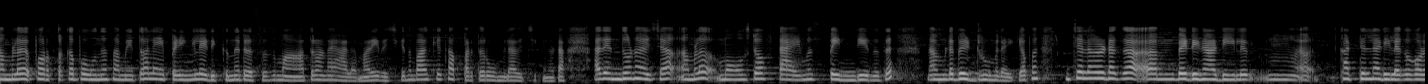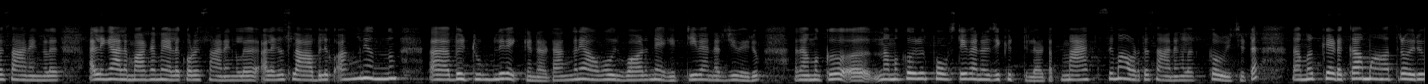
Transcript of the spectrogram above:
നമ്മൾ പുറത്തൊക്കെ പോകുന്ന സമയത്തോ അല്ലെങ്കിൽ എപ്പോഴെങ്കിലും എടുക്കുന്ന ഡ്രസ്സസ് മാത്രമാണ് ആ അലമാരയിൽ വെച്ചിരിക്കുന്നത്. ബാക്കിയൊക്കെ അപ്പുറത്തെ റൂമിലാണ് വെച്ചിരിക്കുന്നത് കേട്ടോ അതെന്തുകൊണ്ടെന്ന് വെച്ചാൽ നമ്മൾ മോസ്റ്റ് ഓഫ് ടൈം സ്പെൻഡ് ചെയ്യുന്നത് നമ്മുടെ ബെഡ്റൂമിലായിരിക്കും അപ്പം ചിലവരുടെയൊക്കെ ബെഡിനടിയിൽ കട്ടിലിനടിയിലൊക്കെ കുറേ സാധനങ്ങൾ അല്ലെങ്കിൽ അലമാരുടെ മേലെ കുറേ സാധനങ്ങൾ അല്ലെങ്കിൽ സ്ലാബിൽ അങ്ങനെയൊന്നും ബെഡ്റൂമിൽ വെക്കണ്ട കേട്ടോ. അങ്ങനെ ആകുമ്പോൾ ഒരുപാട് നെഗറ്റീവ് എനർജി വരും. നമുക്ക് നമുക്കൊരു പോസിറ്റീവ് എനർജി കിട്ടില്ല കേട്ടോ. മാക്സിമം അവിടുത്തെ സാധനങ്ങളൊക്കെ ഒഴിച്ചിട്ട് നമ്മൾ കിടക്കാൻ മാത്രം ഒരു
